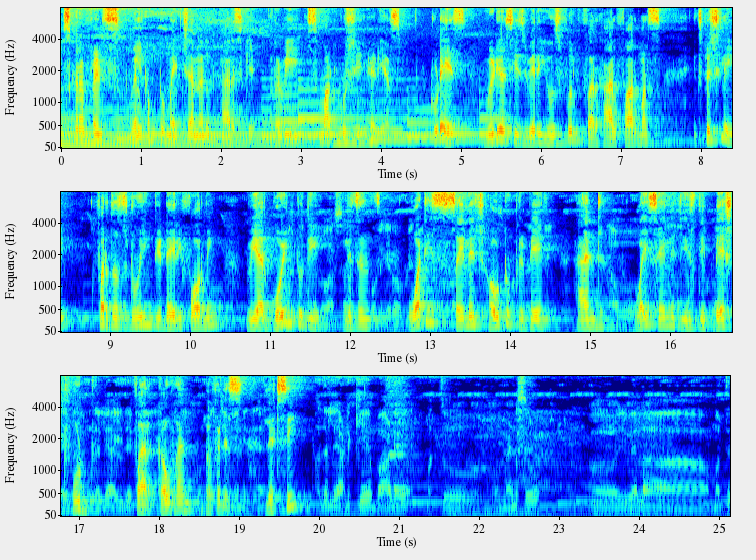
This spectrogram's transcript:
ನಮಸ್ಕಾರ friends welcome to my channel R S K Ravi smart ಕೃಷಿ ideas today's videos is very useful for all farmers especially for those doing the dairy farming we are going to the lessons what is silage how to prepare and why silage is the best food for cow and buffaloes let see ಅದರಲ್ಲಿ ಅಡಿಕೆ, ಬಾಳೆ ಮತ್ತು ಮೆಣಸು ಇವೆಲ್ಲ, ಮತ್ತು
